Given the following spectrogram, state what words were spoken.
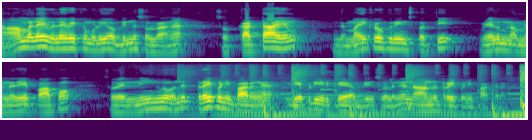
நாமளே விளைவிக்க முடியும் அப்படின்னு சொல்கிறாங்க ஸோ கட்டாயம் இந்த மைக்ரோ கிரீன்ஸ் பற்றி மேலும் நம்ம நிறைய பார்ப்போம். ஸோ நீங்களும் வந்து ட்ரை பண்ணி பாருங்கள் இது எப்படி இருக்குது அப்படின்னு சொல்லுங்கள் நானும் ட்ரை பண்ணி பார்க்குறேன்.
